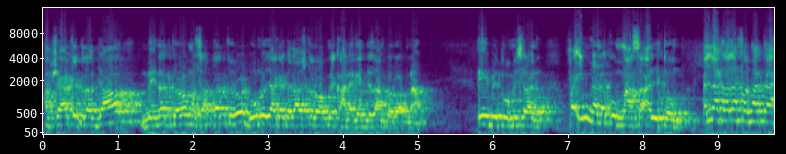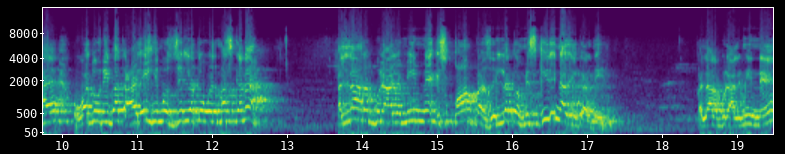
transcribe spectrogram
اب شہر کی طرف جاؤ، محنت کرو، مشقت کرو، ڈھونڈو، جا کے تلاش کرو، اپنے کھانے کا انتظام کرو، اپنا۔ اے بتو مصرن لَكُمْ مَا اللہ تعالیٰ فرماتا ہے وَدُرِبَتْ عَلَيْهِمُ الزِّلَّةُ وَالْمَسْكَنَةُ۔ اللہ رب العالمین نے اس قوم پر ذلت و مسکینی نازل کر دی۔ اللہ رب العالمین نے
